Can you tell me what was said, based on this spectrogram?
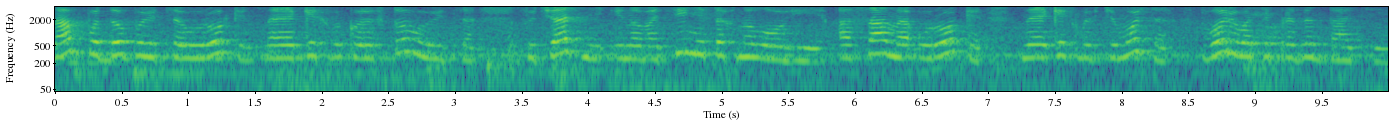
Нам подобаються уроки, на яких використовуються сучасні інноваційні технології, а саме уроки, на яких ми вчимося створювати презентації.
